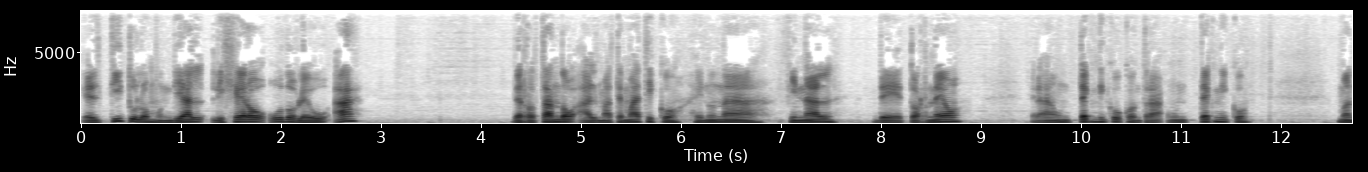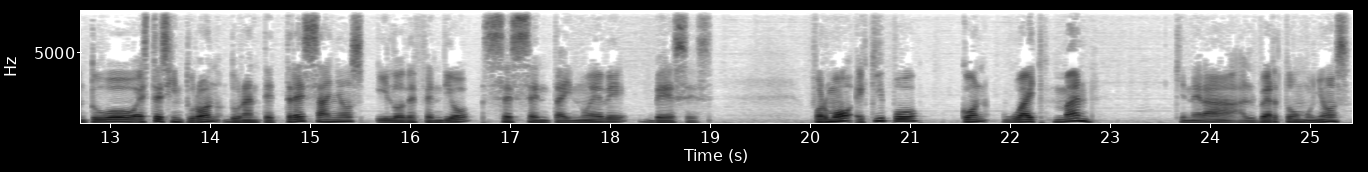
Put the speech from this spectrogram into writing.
el título mundial ligero UWA derrotando al matemático en una final de torneo. Era un técnico contra un técnico. Mantuvo este cinturón durante tres años y lo defendió 69 veces. Formó equipo con White Man, quien era Alberto Muñoz.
